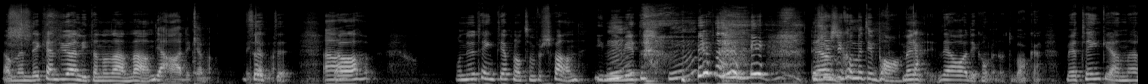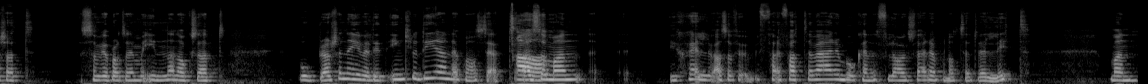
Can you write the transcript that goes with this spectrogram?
Ja, men det kan du ju anlita någon annan. Ja, det kan man. Det Så kan att, man. ja. Och nu tänkte jag på något som försvann in i Mm. mitt... Det Ja, kanske kommer tillbaka. Men, ja, det kommer nog tillbaka. Men jag tänker annars att, som vi har pratat om innan också, att bokbranschen är ju väldigt inkluderande på något sätt. Ja. Alltså man är själv, alltså för- författarvärlden, bokhandeln, förlagsvärlden på något sätt väldigt man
